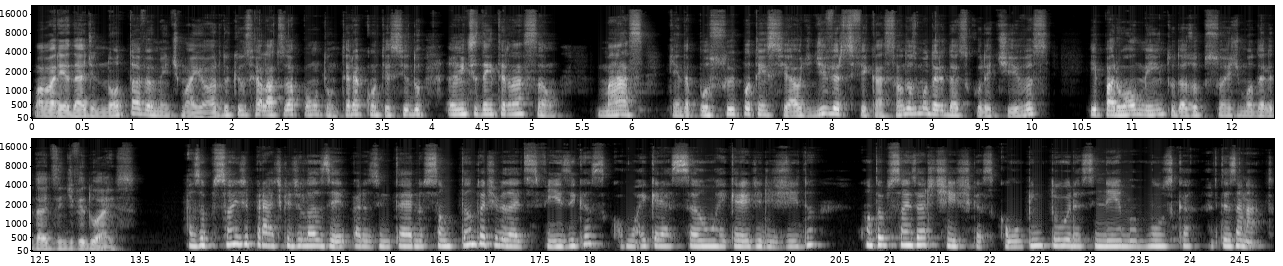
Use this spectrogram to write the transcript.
Uma variedade notavelmente maior do que os relatos apontam ter acontecido antes da internação, mas que ainda possui potencial de diversificação das modalidades coletivas e para o aumento das opções de modalidades individuais. As opções de prática de lazer para os internos são tanto atividades físicas, como recreação, recreio dirigido, quanto opções artísticas, como pintura, cinema, música, artesanato.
